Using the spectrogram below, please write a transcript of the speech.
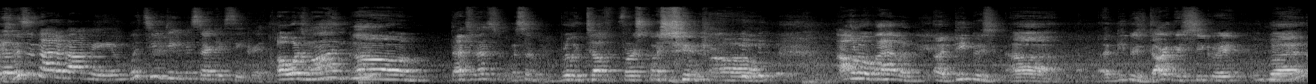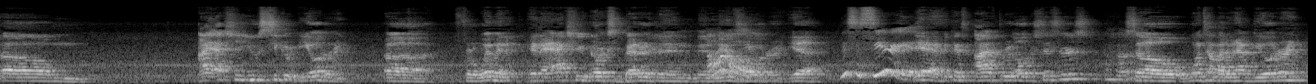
no, this is not about me. What's your deepest, darkest secret? Oh, what's mine? Um, that's that's that's a really tough first question. Um, I don't know if I have a, a deepest uh, a deepest darkest secret, but um, I actually use secret deodorant uh, for women, and it actually works better than, than men's Oh. deodorant. Yeah, This is serious. yeah, because I have three older sisters. Uh-huh. So one time I didn't have deodorant,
